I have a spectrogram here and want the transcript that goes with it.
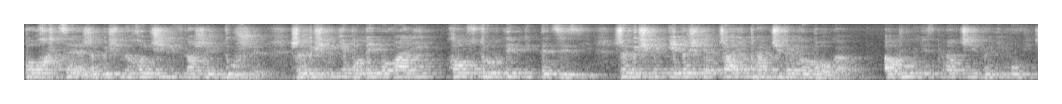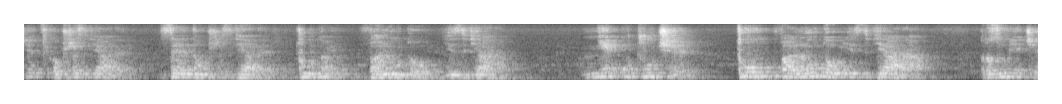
Bo chce, żebyśmy chodzili w naszej duszy, żebyśmy nie podejmowali konstruktywnych decyzji, żebyśmy nie doświadczali prawdziwego Boga. A Bóg jest prawdziwy i mówi dziecko przez wiarę, ze mną przez wiarę. Tutaj walutą jest wiara. Nie uczucie, tu walutą jest wiara. Rozumiecie?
